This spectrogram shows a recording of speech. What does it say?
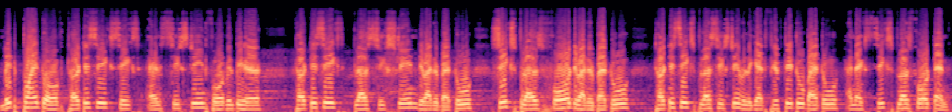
Midpoint of 36, 6 and 16, 4 will be here 36 plus 16 divided by 2, 6 plus 4 divided by 2, 36 plus 16 will get 52 by 2 and next 6 plus 4 10.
